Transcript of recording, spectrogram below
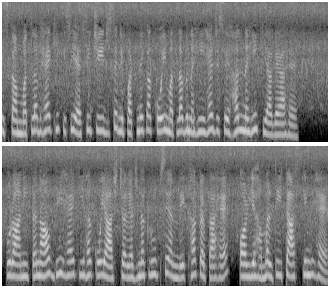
इसका मतलब है कि किसी ऐसी चीज़ से निपटने का कोई मतलब नहीं है जिसे हल नहीं किया गया है। पुरानी तनाव भी है कि हर कोई आश्चर्यजनक रूप से अनदेखा करता है, और यह मल्टीटास्किंग है।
